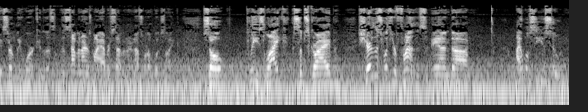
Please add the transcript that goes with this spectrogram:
They certainly work. And this, this 7 iron is my average 7 iron. That's what it looks like. So please like, subscribe, share this with your friends, and uh, I will see you soon.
